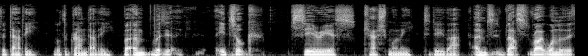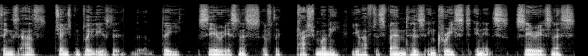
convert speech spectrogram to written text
the daddy or the granddaddy, but um, but it took serious cash money to do that, and that's right. One of the things that has changed completely is that the seriousness of the cash money you have to spend has increased in its seriousness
